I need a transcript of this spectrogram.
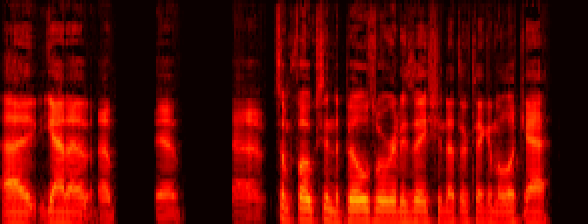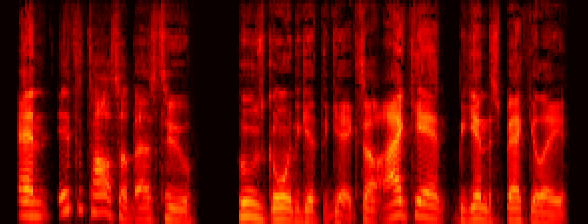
Uh, you got a, a, a uh, some folks in the Bills organization that they're taking a look at, and it's a toss up as to who's going to get the gig. So I can't begin to speculate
